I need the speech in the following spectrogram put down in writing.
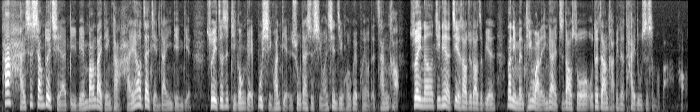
它还是相对起来比联邦代点卡还要再简单一点点，所以这是提供给不喜欢点数但是喜欢现金回馈朋友的参考。所以呢，今天的介绍就到这边。那你们听完了，应该也知道说我对这张卡片的态度是什么吧？好，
